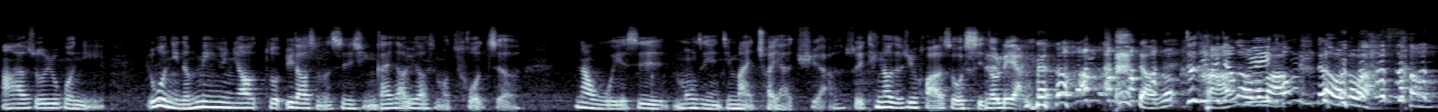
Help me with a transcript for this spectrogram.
然后他就说，如果你如果你的命运要做遇到什么事情，该是要遇到什么挫折。那我也是蒙着眼睛把你踹下去啊！所以听到这句话的时候，我心都凉了。想说 就是因为这样不愿意通灵的那我干嘛上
